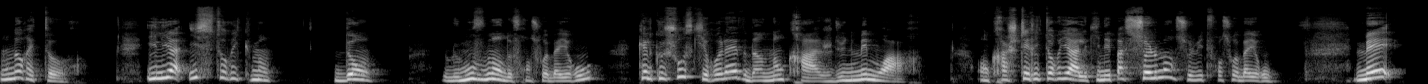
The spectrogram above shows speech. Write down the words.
On aurait tort. Il y a historiquement dans le mouvement de François Bayrou quelque chose qui relève d'un ancrage, d'une mémoire. Ancrage territorial qui n'est pas seulement celui de François Bayrou, mais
